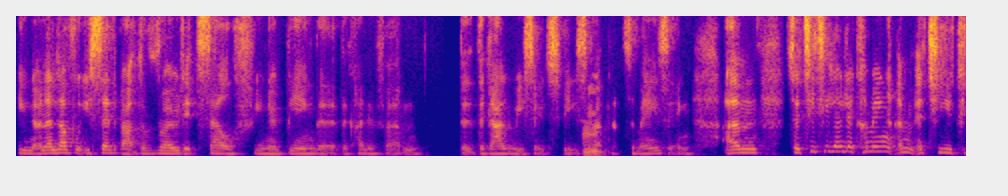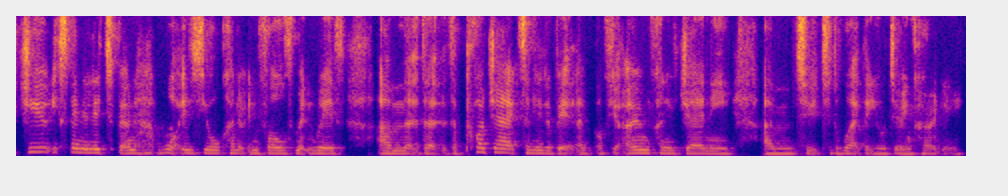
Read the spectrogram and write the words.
you know, and I love what you said about the road itself, you know, being the, the kind of, um, the, the gallery, so to speak. So mm. that, that's amazing. Um, so Titilola, coming um, to you, could you explain a little bit on how, what is your kind of involvement with um, the the project, a little bit of, of your own kind of journey um, to to the work that you're doing currently?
